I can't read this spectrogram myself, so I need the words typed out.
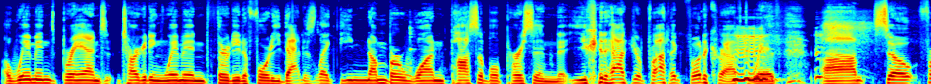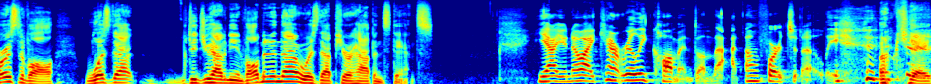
a women's brand targeting women 30 to 40, that is like the number one possible person that you could have your product photographed with. Um, so first of all, was that did you have any involvement in that, or was that pure happenstance? Yeah, you know, I can't really comment on that, unfortunately. okay,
